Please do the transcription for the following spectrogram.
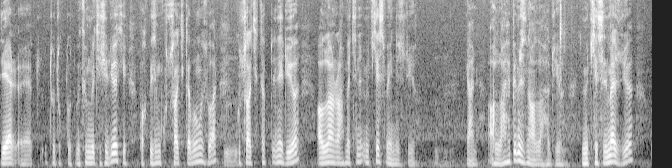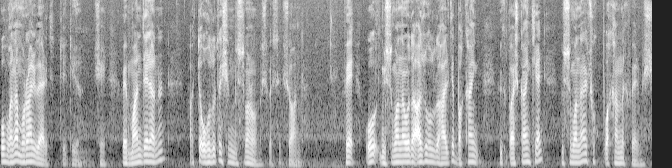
diğer e, tutuklu hükümlü kişi diyor ki bak bizim kutsal kitabımız var. Kutsal kitapta ne diyor? Allah'ın rahmetini ümit kesmeyiniz diyor. Yani Allah hepimizin Allah'ı diyor. Ümit kesilmez diyor. O bana moral verdi di- diyor şey. Ve Mandela'nın hatta oğlu da şimdi Müslüman olmuş mesela şu anda. Ve o Müslümanlar o da az olduğu halde bakan başkanken Müslümanlara çok bakanlık vermiş.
